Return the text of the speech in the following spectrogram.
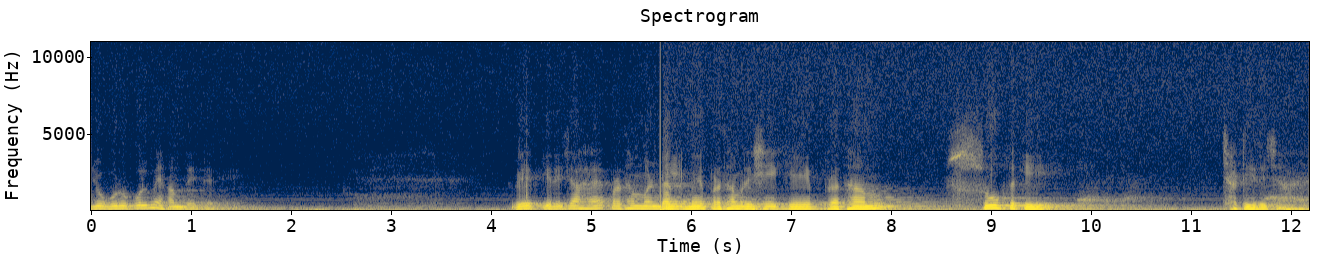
जो गुरुकुल में हम देते थे। वेद की ऋचा है, प्रथम मंडल में प्रथम ऋषि के प्रथम सूक्त की छठी ऋचा है।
